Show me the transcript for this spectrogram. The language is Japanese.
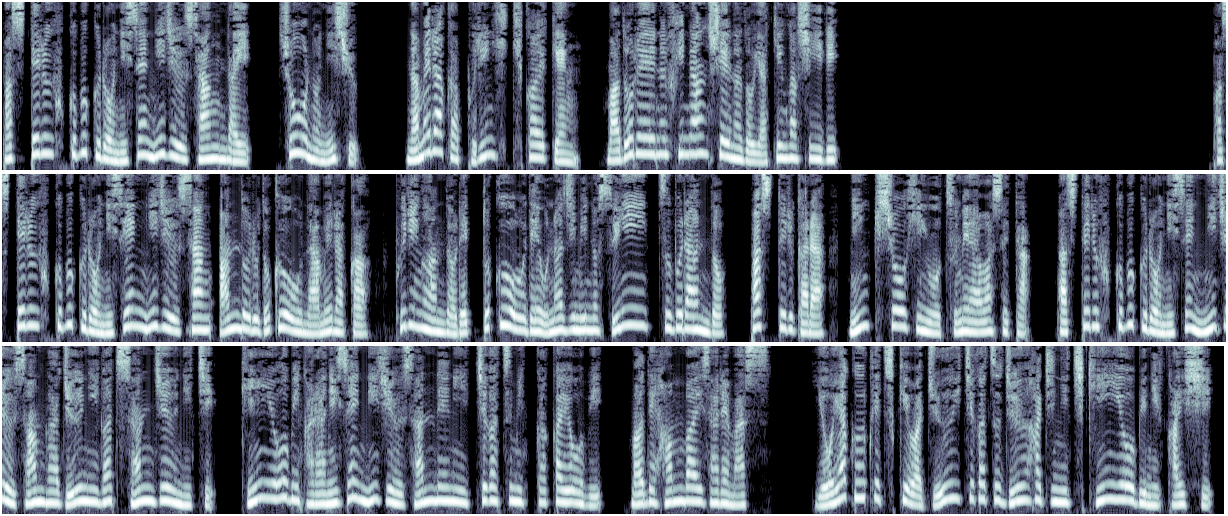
パステル福袋2023大、小の2種。滑らかプリン引換券、マドレーヌフィナンシェなど焼き菓子入り。パステル福袋2023アンドルドクオー滑らか、プリンレッドクオーでおなじみのスイーツブランド、パステルから人気商品を詰め合わせた、パステル福袋2023が12月30日、金曜日から2023年1月3日火曜日まで販売されます。予約受付は11月18日金曜日に開始。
